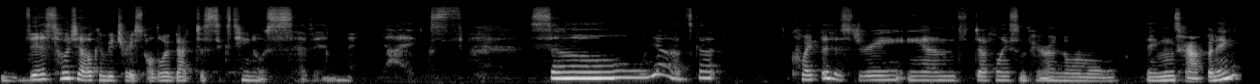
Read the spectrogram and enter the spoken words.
this hotel can be traced all the way back to 1607. Yikes. So, yeah, it's got quite the history and definitely some paranormal things happening.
